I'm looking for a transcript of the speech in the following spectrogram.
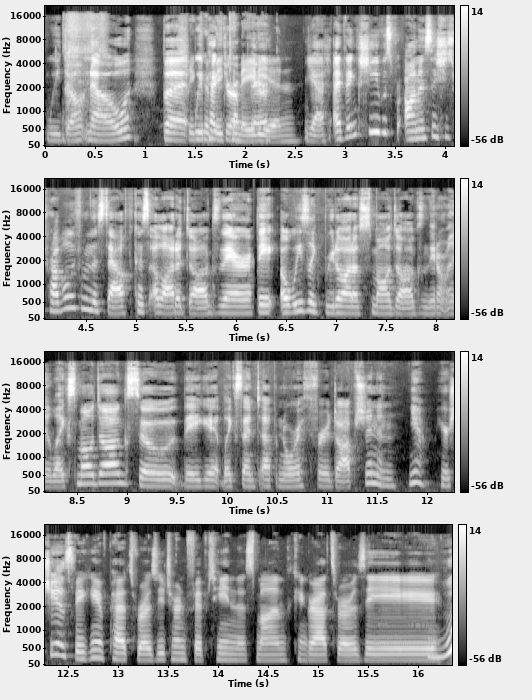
We don't know, but we could picked her up there. Yeah, I think she was honestly she's probably from the south cuz a lot of dogs there, they always like breed a lot of small dogs and they don't really like small dogs, so they get like sent up north for adoption and yeah, here she is. Speaking of pets, Rosie turned 15 this month. Congrats, Rosie. Woo!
